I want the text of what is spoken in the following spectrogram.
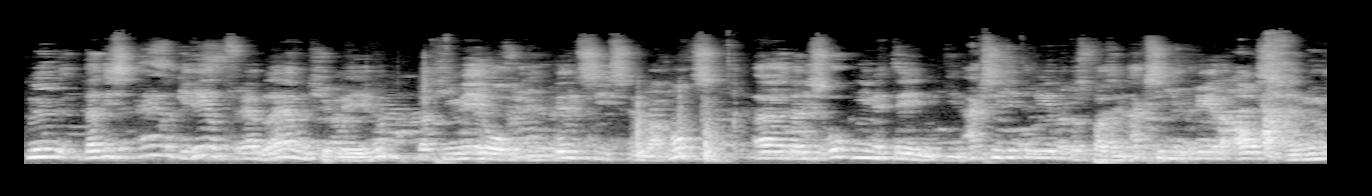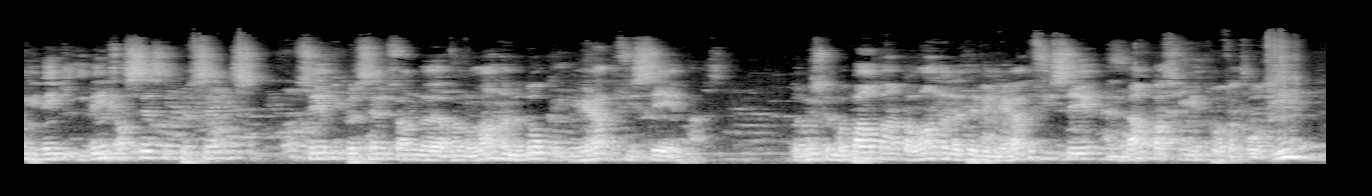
Nu, dat is eigenlijk redelijk vrijblijvend gebleven. Dat ging meer over intenties en wat not. Uh, dat is ook niet meteen in actie getreden. Dat is pas in actie getreden als, en nu, ik denk, ik denk als 60% of 70% van de, van de landen het ook geratificeerd had. Er moest een bepaald aantal landen het hebben geratificeerd en dan pas ging het protocol in.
